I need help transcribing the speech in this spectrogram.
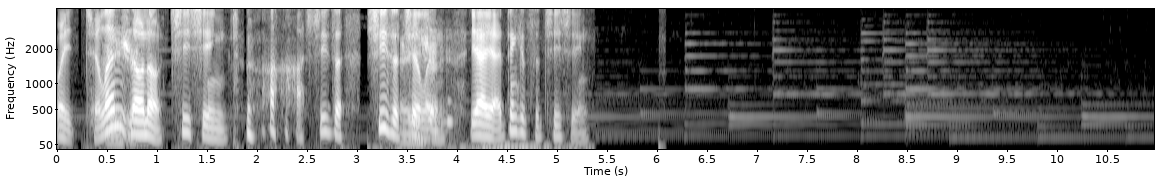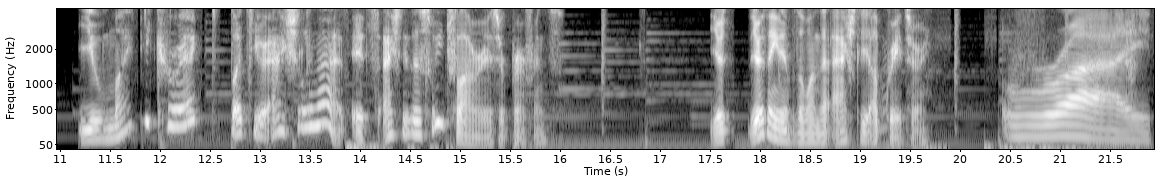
Wait, chillin? sure? No, no, Qingxin. she's a she's a you sure? Yeah, yeah, I think it's a Qingxin. You might be correct, but you're actually not. It's actually the sweet flower is her preference. You're you're thinking of the one that actually upgrades her, Right.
